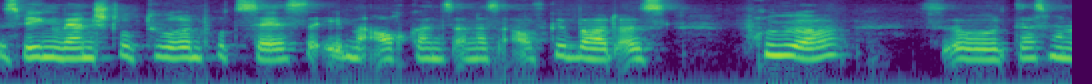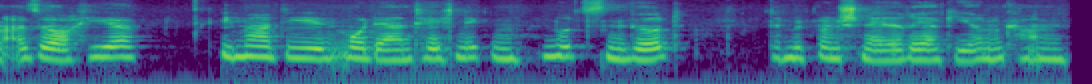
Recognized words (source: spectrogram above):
Deswegen werden Strukturen und Prozesse eben auch ganz anders aufgebaut als früher, so dass man also auch hier immer die modernen Techniken nutzen wird, damit man schnell reagieren kann.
